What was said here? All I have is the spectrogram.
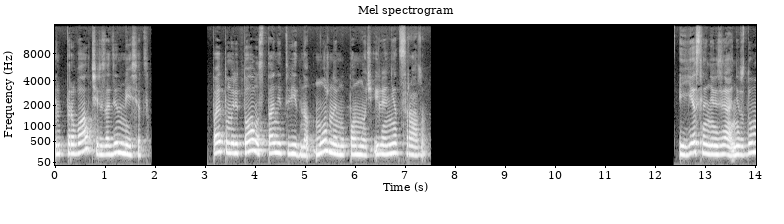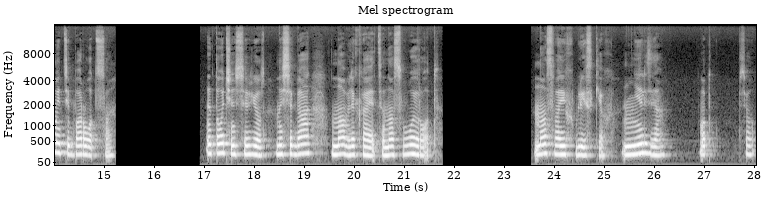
Интервал через один месяц. По этому ритуалу станет видно, можно ему помочь или нет сразу. И если нельзя, не вздумайте бороться. Это очень серьезно. На себя навлекаете, на свой род, на своих близких. Нельзя. Вот все,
